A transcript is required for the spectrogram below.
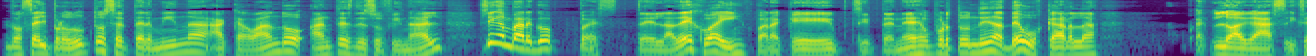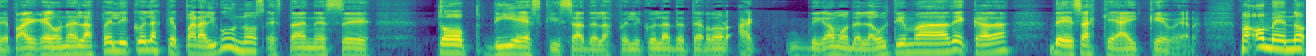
no sé, el producto se termina acabando antes de su final. Sin embargo, pues te la dejo ahí para que si tenés oportunidad de buscarla, lo hagas y sepa que es una de las películas que para algunos está en ese top 10 quizás de las películas de terror, digamos, de la última década, de esas que hay que ver. Más o menos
